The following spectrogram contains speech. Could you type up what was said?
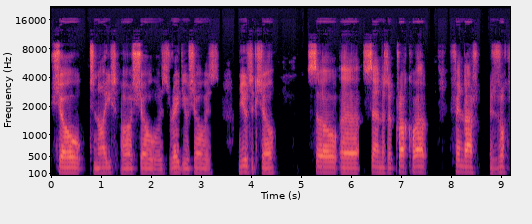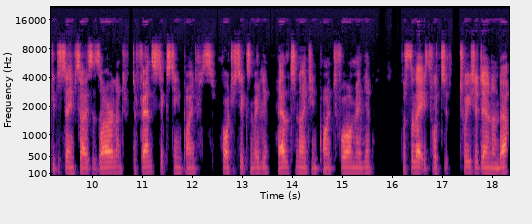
show tonight, or show, his radio show, his music show. So, uh, Senator Craughwell, Finland is roughly the same size as Ireland. Defence 16.46 million, health 19.4 million. That's the latest put tweeted down on that.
